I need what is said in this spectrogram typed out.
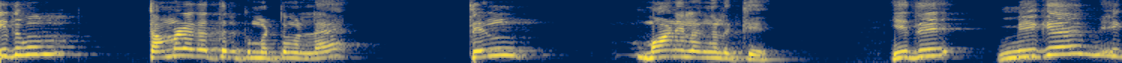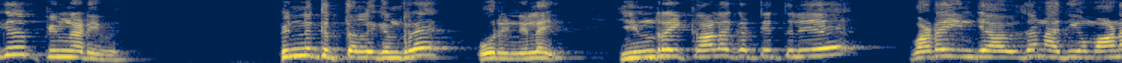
இதுவும் தமிழகத்திற்கு மட்டுமல்ல தென் மாநிலங்களுக்கு. இது மிக மிக பின்னடைவு. பின்னுக்கு தள்ளுகின்ற ஒரு நிலை. இன்றைய காலகட்டத்திலேயே வட இந்தியாவில் தான் அதிகமான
